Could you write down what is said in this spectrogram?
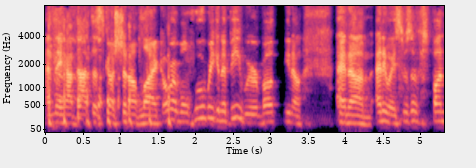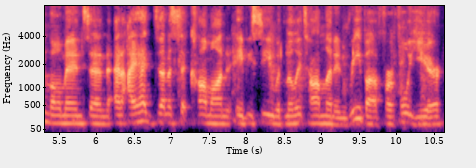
And they have that discussion of like, all right, well, who are we going to be? We were both, you know, and um, anyways, it was a fun moment. And and I had done a sitcom on ABC with Lily Tomlin and Reba for a full year.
